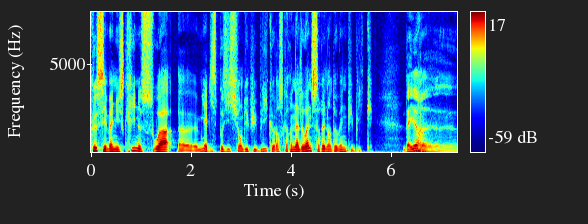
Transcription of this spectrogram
que ces manuscrits ne soient euh, mis à disposition du public lorsque Ronaldo Hahn serait dans le domaine public. D'ailleurs, euh,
